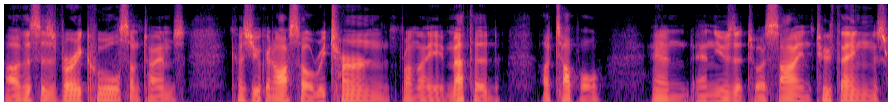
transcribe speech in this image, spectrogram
Uh, this is very cool sometimes because you can also return from a method a tuple and, and use it to assign two things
